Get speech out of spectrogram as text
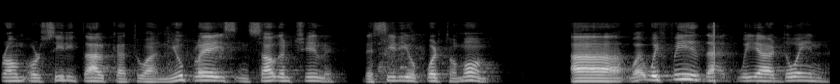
from our city Talca to a new place in southern Chile, the city of Puerto Montt. Uh, well, we feel that we are doing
